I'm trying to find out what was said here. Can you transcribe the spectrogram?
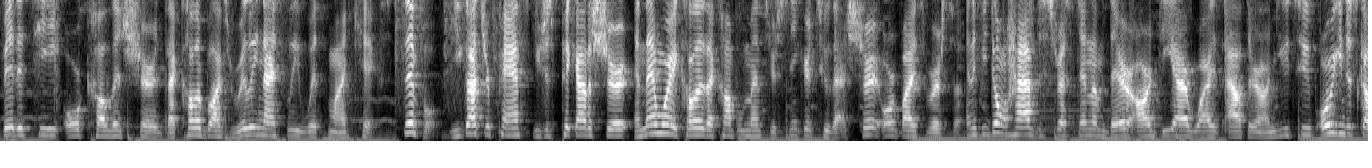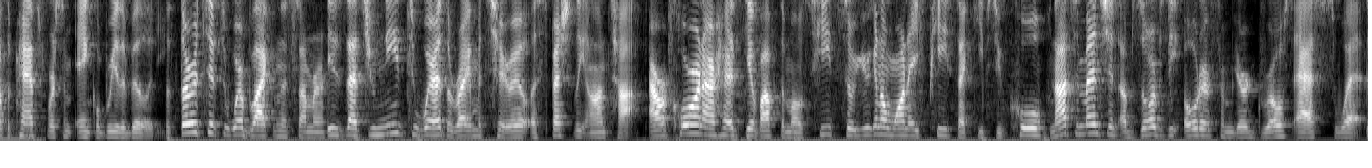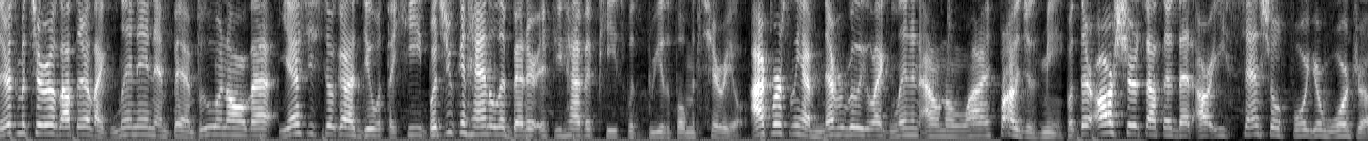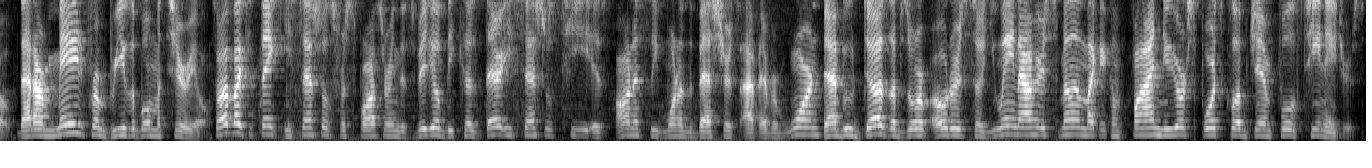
fitted tee, or colored shirt that color blocks really nicely with my kicks. Simple. You got your pants, you just pick out a shirt, and then wear a color that complements your sneaker to that shirt or vice versa. And if you don't have distressed denim, there are DIYs out there on YouTube, or you can just cut the pants for some ankle breathability. The third tip to wear black in the summer is that you need to wear the right material, especially on top. Our core and our heads give off the most heat, so you're gonna want a piece that keeps you cool, not to mention absorbs the odor from your gross ass sweat. There's materials out there like linen and bamboo and all that. Yes, you still gotta deal with the heat, but you can handle it better if you have a piece with breathable material. I personally have never really liked linen, I don't know why, probably just me. But there are shirts out there that are essential for your wardrobe, that are made from breathable material. So I'd like to thank ESNTLS for sponsoring this video because their ESNTLS tee is honestly one of the best shirts I've ever worn. Bamboo does absorb odors, so you ain't out here smelling like a confined New York sports club gym full of teenagers.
